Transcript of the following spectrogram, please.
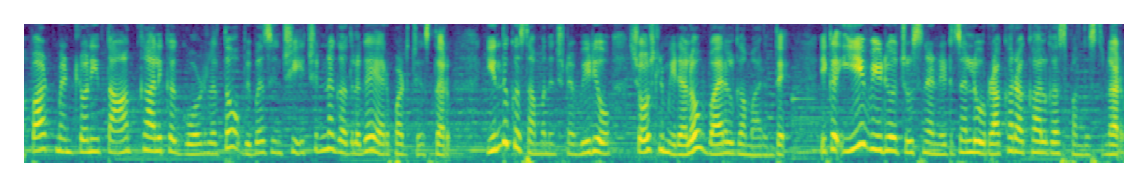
అపార్ట్మెంట్లోని తాత్కాలిక గోడలతో విభజించి చిన్న గదులుగా ఏర్పాటు చేస్తారు. ఇందుకు సంబంధించిన వీడియో సోషల్ మీడియాలో వైరల్గా మారింది. ఇక ఈ వీడియో చూసిన నెటిజన్లు రకరకాలుగా స్పందిస్తున్నారు.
